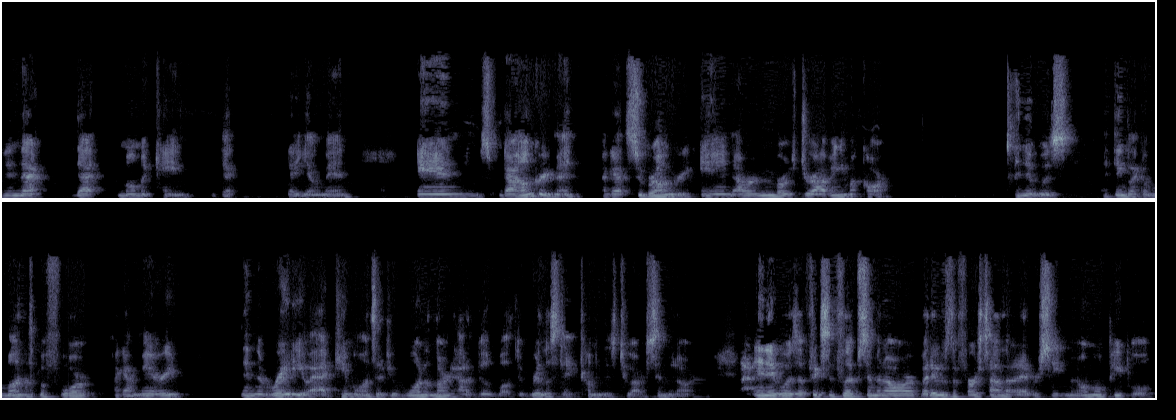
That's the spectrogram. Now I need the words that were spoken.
then that that moment came. That that young man, and got hungry, man. I got super hungry, and I remember I was driving in my car, and it was I think like a month before I got married, and the radio ad came on said, "If you want to learn how to build wealth through real estate, come to this two-hour seminar." And it was a fix and flip seminar, but it was the first time that I'd ever seen normal people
